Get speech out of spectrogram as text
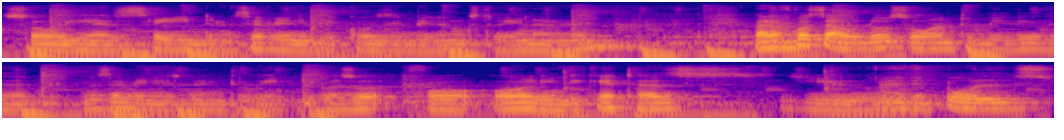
So he has said Museveni because he belongs to NRM. But of course, I would also want to believe that Museveni is going to win because for all indicators, you. the polls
